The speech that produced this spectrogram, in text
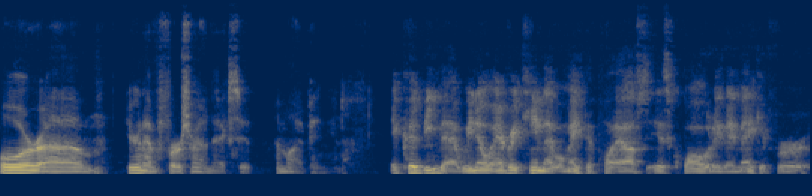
or um, you're going to have a first round exit, in my opinion. It could be that we know every team that will make the playoffs is quality. They make it for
